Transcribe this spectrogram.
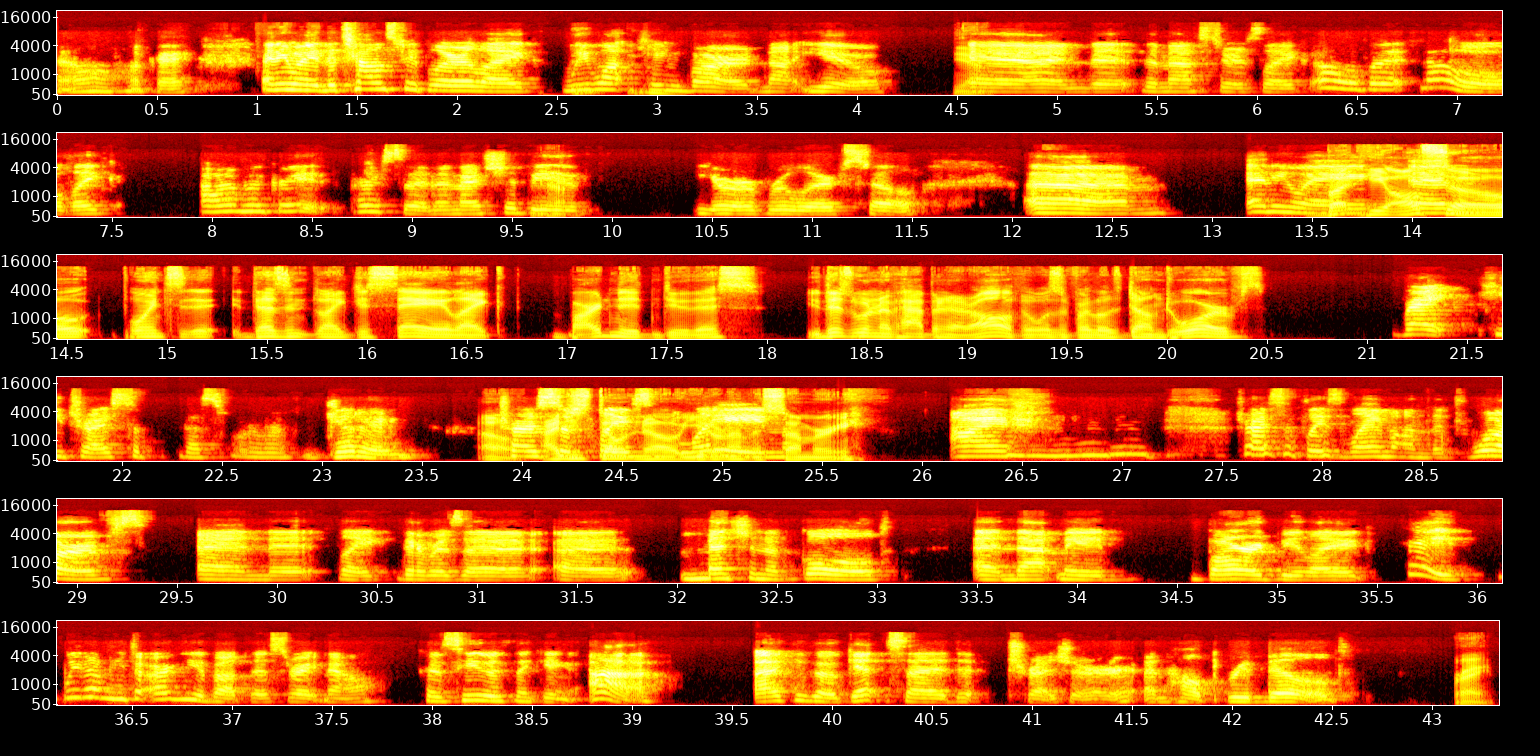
oh okay anyway the townspeople are like we want king bard not you Yeah. and the master's like oh but no like i'm a great person and i should be Yeah. your ruler still um anyway But he and- also points it doesn't like just say like Barden didn't do this. This wouldn't have happened at all if it wasn't for those dumb dwarves. right he tries to that's what we're getting Oh, Tries I to just don't place know. You don't have a blame. summary. I tries to place blame on the dwarves, and it, like there was a, a mention of gold, and that made Bard be like, "Hey, we don't need to argue about this right now," because he was thinking, "Ah, I could go get said treasure and help rebuild Right.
